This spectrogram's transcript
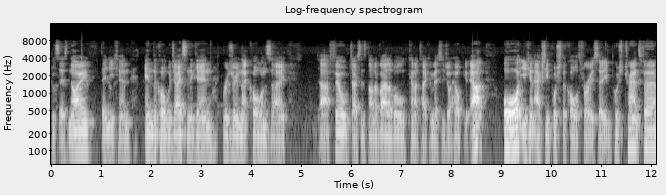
He says no, then you can end the call with Jason again, resume that call and say, uh, Phil, Jason's not available, can I take a message or help you out? Or you can actually push the call through. So you push transfer,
